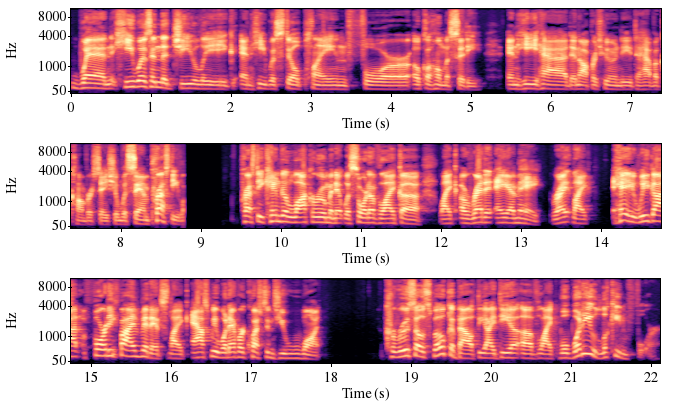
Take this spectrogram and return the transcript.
when he was in the g league and he was still playing for oklahoma city and he had an opportunity to have a conversation with Sam Presti. Presti came to the locker room and it was sort of like a like a Reddit AMA, right? Like, hey, we got 45 minutes. Like, ask me whatever questions you want. Caruso spoke about the idea of like, well, what are you looking for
